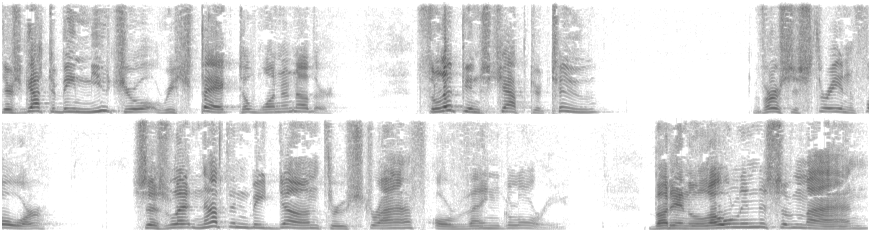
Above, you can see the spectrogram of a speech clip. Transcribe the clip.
there's got to be mutual respect to one another. Philippians chapter 2, verses 3 and 4 says, Let nothing be done through strife or vainglory, but in lowliness of mind,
